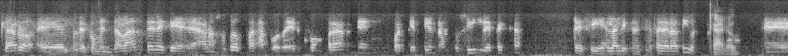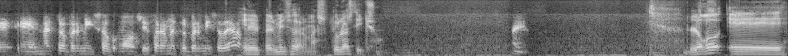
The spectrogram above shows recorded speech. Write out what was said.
Claro, eh, lo que comentaba antes de que a nosotros para poder comprar en cualquier tienda un fusil de pesca te exigen la licencia federativa. Claro. Eh, es nuestro permiso, como si fuera nuestro permiso de armas. El permiso de armas, tú lo has dicho. Luego, eh,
